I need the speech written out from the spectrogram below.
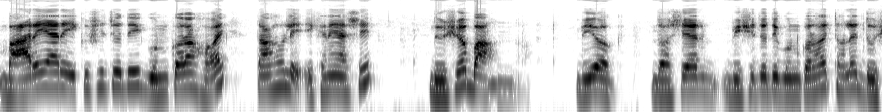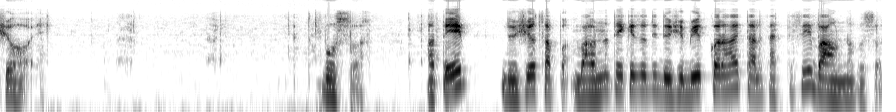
বারে আর একুশে যদি গুণ করা হয়, তাহলে এখানে আসে দুইশো বাহান্ন। বিয়োগ দশে আর বিশে যদি গুণ করা হয়, তাহলে দুইশো হয়। বছর। অতএব দুইশো বাহান্ন থেকে যদি দুইশো বিয়োগ করা হয়, তাহলে থাকতেছে বাহান্ন বছর।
